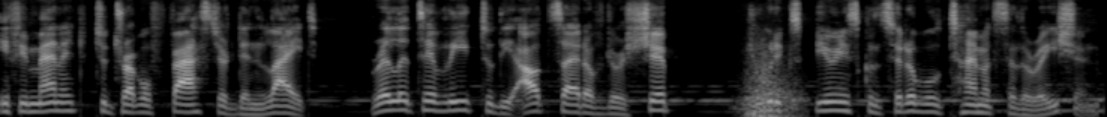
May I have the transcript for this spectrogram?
If you manage to travel faster than light, relatively to the outside of your ship, you would experience considerable time acceleration.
